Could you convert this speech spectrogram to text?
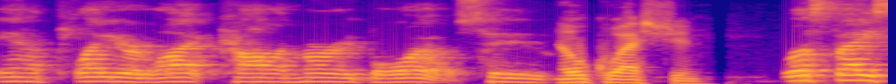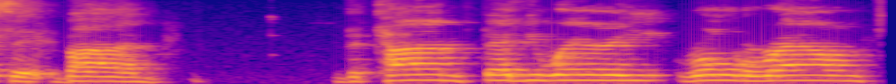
in a player like Collin Murray Boyles, who, no question, let's face it, by the time February rolled around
